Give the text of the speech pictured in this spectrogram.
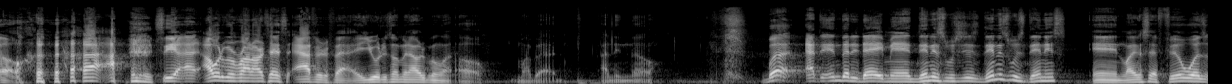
Oh. See, I, I would have been Ron Artest after the fact. You would have told me, I would have been like, oh, my bad. I didn't know. But at the end of the day, man, Dennis was just Dennis was Dennis, and like I said, Phil was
